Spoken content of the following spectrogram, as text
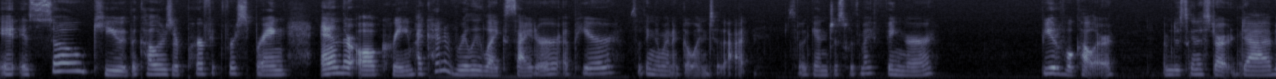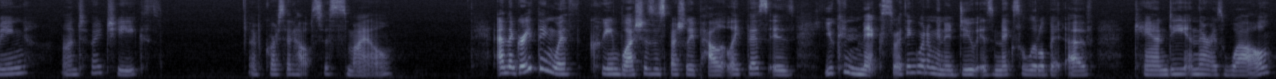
It is so cute. The colors are perfect for spring and they're all cream. I kind of really like cider up here, so I think I'm to go into that. So again, just with my finger. Beautiful color. I'm just to start dabbing onto my cheeks. And of course it helps to smile. And the great thing with cream blushes, especially a palette like this, is you can mix. So I think what I'm to do is mix a little bit of candy in there as well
